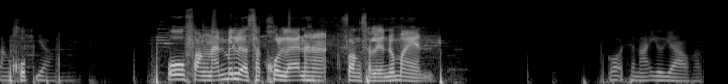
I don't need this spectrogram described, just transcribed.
ตังค์ครบยัง โอ้ฝั่งนั้นไม่เหลือสักคนแล้วนะฮะ ฝั่งสเลนเดอร์แมน ก็ชนะยาวๆครับ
